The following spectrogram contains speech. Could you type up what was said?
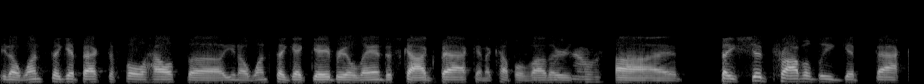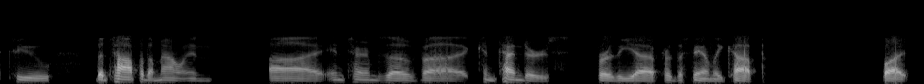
you know once they get back to full health, uh, you know once they get Gabriel Landeskog back and a couple of others, uh, they should probably get back to the top of the mountain uh, in terms of uh, contenders for the uh, for the Stanley Cup. But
